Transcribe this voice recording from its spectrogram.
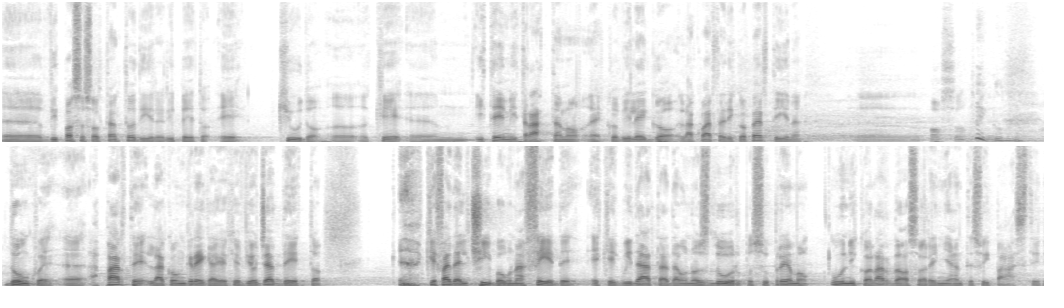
Uh, vi posso soltanto dire, ripeto, e chiudo, eh, che ehm, i temi trattano, ecco vi leggo la quarta di copertina, eh, posso? Dunque, eh, a parte la congrega che vi ho già detto, eh, che fa del cibo una fede e che è guidata da uno slurp supremo, unico, lardoso, regnante sui pasti.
